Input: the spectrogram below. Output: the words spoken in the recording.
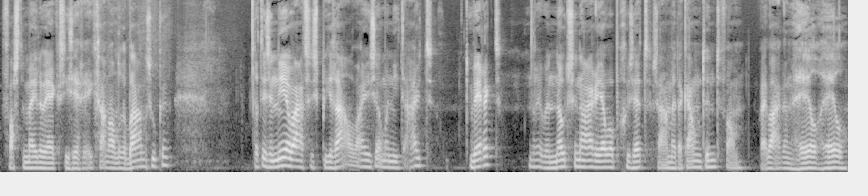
vaste medewerkers die zeggen: ik ga een andere baan zoeken. Dat is een neerwaartse spiraal waar je zomaar niet uit werkt. Daar hebben we een noodscenario op gezet samen met accountant. Van wij waren een heel, heel,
